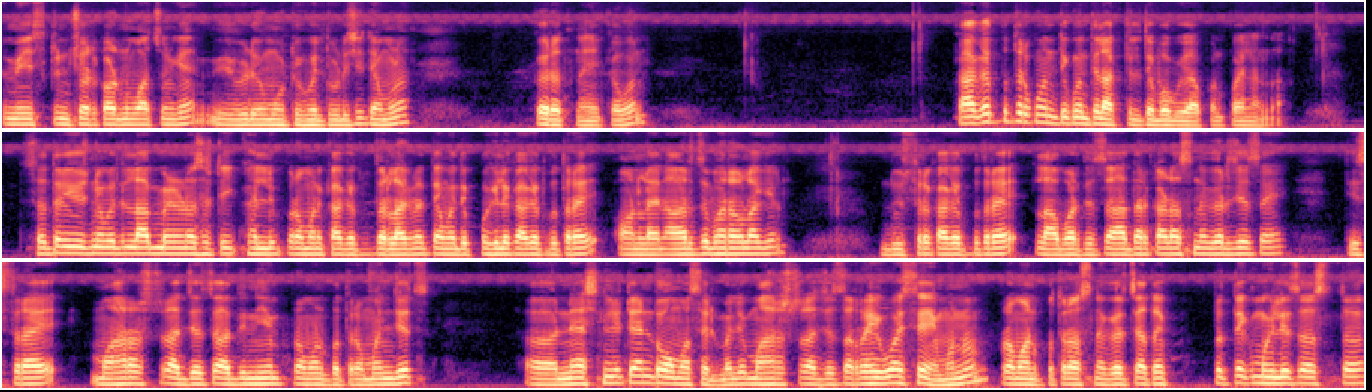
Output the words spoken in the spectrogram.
तुम्ही स्क्रीनशॉट काढून वाचून घ्या. व्हिडिओ मोठी होईल थोडीशी त्यामुळं करत नाही कवन कागदपत्र कोणते कोणते लागतील ते बघूया आपण पहिल्यांदा. सदर योजनेमध्ये लाभ मिळवण्यासाठी खालीलप्रमाणे कागदपत्र लागणार त्यामध्ये पहिलं कागदपत्र आहे ऑनलाईन अर्ज भरावा लागेल. दुसरं कागदपत्र आहे लाभार्थ्याचं आधार कार्ड असणं गरजेचं आहे. तिसरं आहे महाराष्ट्र राज्याचं अधिनियम प्रमाणपत्र म्हणजेच नॅशनॅलिटी अँड डोम असेल. म्हणजे महाराष्ट्र राज्याचा रहिवासी आहे म्हणून प्रमाणपत्र असणं गरजेचं आता प्रत्येक महिलेचं असतं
